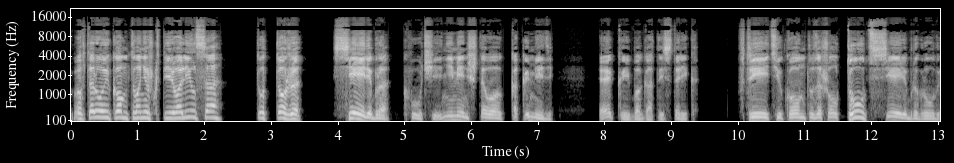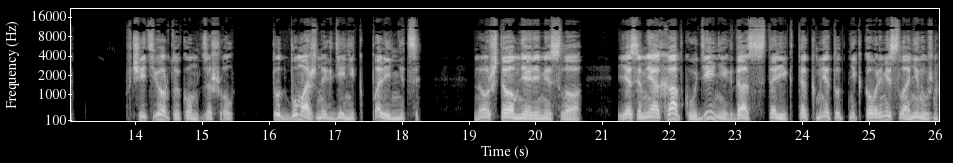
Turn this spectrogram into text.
Во вторую комнату Ванюшка перевалился, тут тоже серебра кучи, не меньше того, как и меди. Экой богатый старик. В третью комнату зашел, тут серебро груды. В четвертую комнату зашел, тут бумажных денег поленницы. Ну что мне ремесло? Если мне охапку денег даст старик, так мне тут никакого ремесла не нужно.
